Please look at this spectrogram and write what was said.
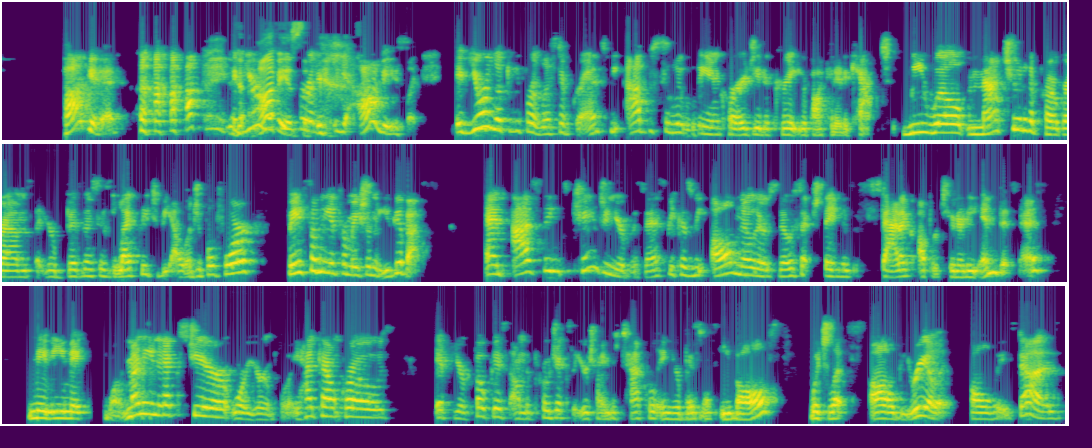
Pocketed. if you're obviously, a, yeah, obviously, if you're looking for a list of grants, we absolutely encourage you to create your pocketed account. We will match you to the programs that your business is likely to be eligible for based on the information that you give us. And as things change in your business, because we all know there's no such thing as a static opportunity in business, maybe you make more money next year or your employee headcount grows. If your focus on the projects that you're trying to tackle in your business evolves, which let's all be real, it always does,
